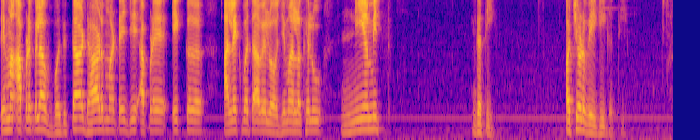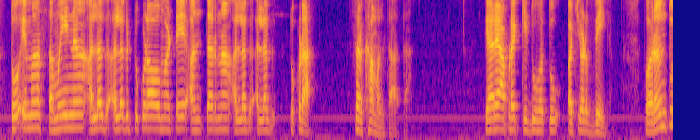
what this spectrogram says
તેમાં આપણે પેલા વધતા ઢાળ માટે જે આપણે એક આલેખ બતાવેલો, જેમાં લખેલું નિયમિત ગતિ, અચળ વેગી ગતિ. તો એમાં સમયના અલગ અલગ ટુકડાઓ માટે અંતરના અલગ અલગ ટુકડા સરખા મળતા હતા. ત્યારે આપણે કીધું હતું અચળ વેગ. પરંતુ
